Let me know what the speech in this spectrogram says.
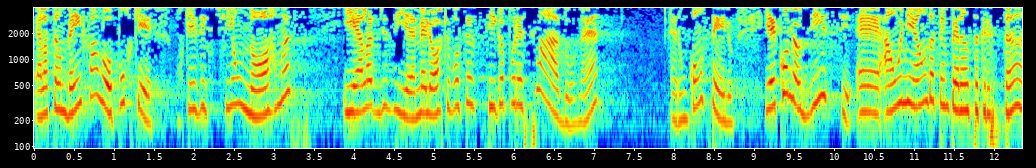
ela também falou. Por quê? Porque existiam normas e ela dizia: é melhor que você siga por esse lado, né? Era um conselho. E aí, como eu disse, é, a União da Temperança Cristã,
